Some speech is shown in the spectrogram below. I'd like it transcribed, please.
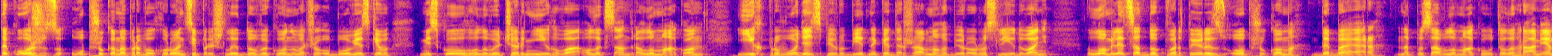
Також з обшуками правоохоронці прийшли до виконувача обов'язків міського голови Чернігова Олександра Ломако. Їх проводять співробітники Державного бюро розслідувань. Ломляться до квартири з обшуком ДБР, написав Ломако у телеграмі.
